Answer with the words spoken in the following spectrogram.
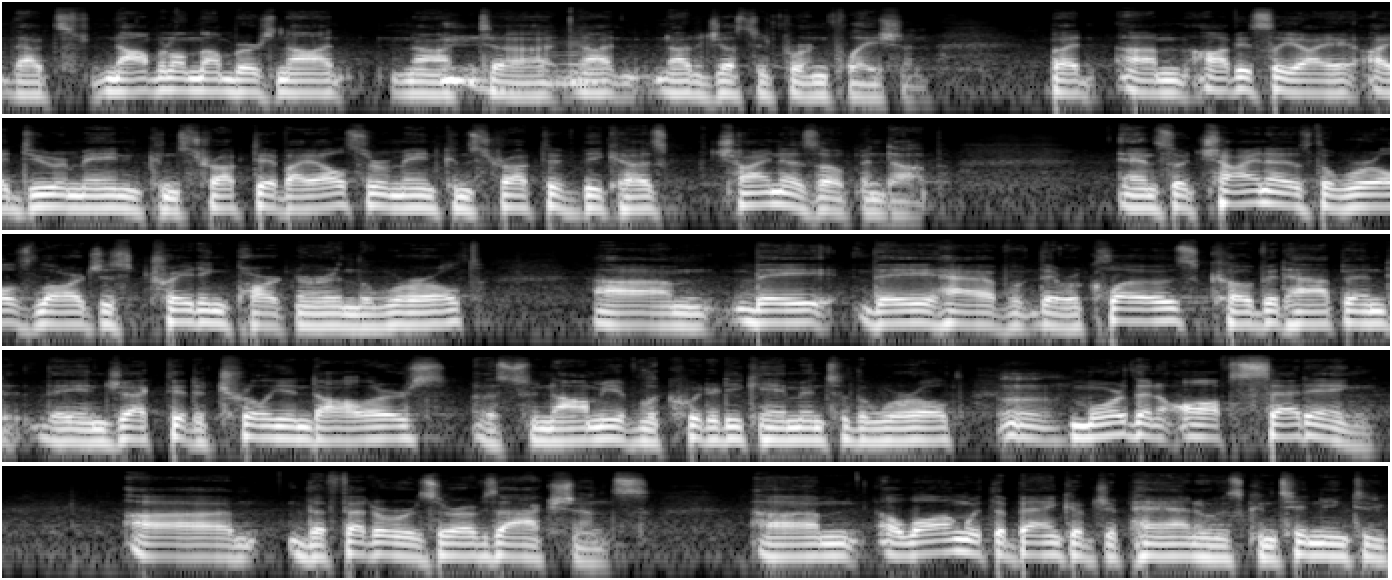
that's nominal numbers, not not uh, mm-hmm. not not adjusted for inflation. But um, obviously, I, I, do remain constructive. I also remain constructive because China has opened up, and so China is the world's largest trading partner in the world. Um, they they have they were closed. COVID happened. They injected a trillion dollars. A tsunami of liquidity came into the world, mm. more than offsetting the Federal Reserve's actions. Um, along with the Bank of Japan, who is continuing to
